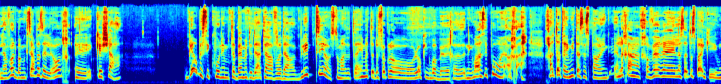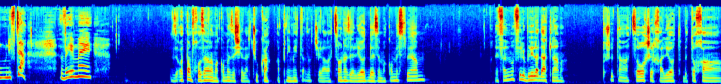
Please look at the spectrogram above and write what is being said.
לעבוד במקצב הזה לאורך כשעה. בלי הרבה סיכון אם אתה באמת יודע את העבודה, בלי פציעות, זאת אומרת, אתה, אם אתה דופק לו לא קיק בברך, אז נגמר הסיפור, אכלת אותה, עם מי תעשה ספארינג? אין לך חבר uh, לעשות את הספארינג כי הוא נפצע. ואם... Uh... זה עוד פעם חוזר למקום הזה של התשוקה הפנימית הזאת, של הרצון הזה להיות באיזה מקום מסוים, לפעמים אפילו בלי לדעת למה. פשוט הצורך שלך להיות בתוך, ה...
